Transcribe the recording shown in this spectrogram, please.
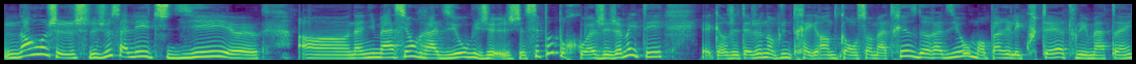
Non, je, suis juste allée étudier euh, en animation radio. Je, je sais pas pourquoi. J'ai jamais été, quand j'étais jeune, non plus une très grande consommatrice de radio. Mon père, il écoutait tous les matins.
